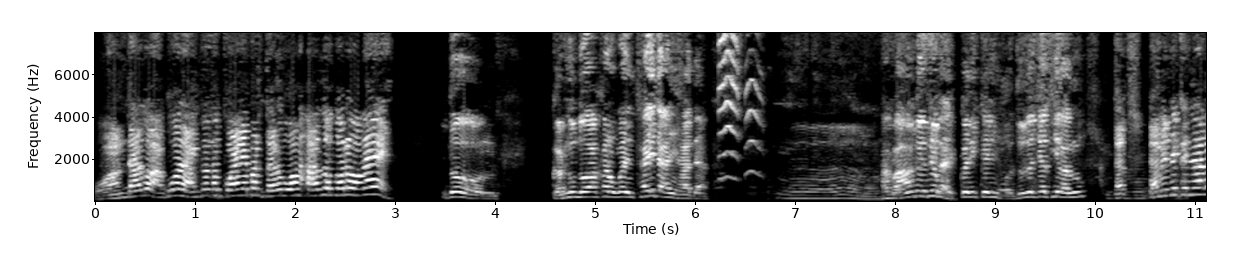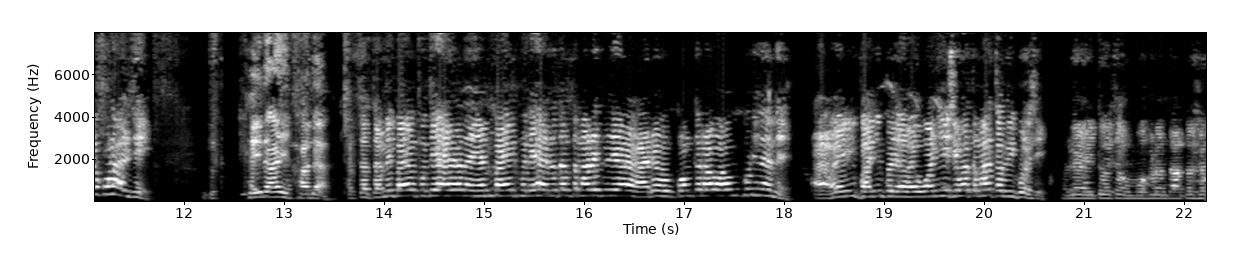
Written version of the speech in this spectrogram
હોન્ડા તો આખો રાખતો તો કોઈ પણ તરત ઓન હાથો કરો હવે. તો ઘરનું દવાખાનું કરીને થઈ જાય હાદા બધું કરી કરી તો જ્યાંથી તમે કોણ હાલ છે થઈ રહ્યા હાદા તો તમે બાઈકમાં આવ્યા હતા એમ બાઈકમાં આવ્યા હતા તમારે અરે કોમ કરાવવા આવું પડી ને હવે એ ભાજી પડે હવે વાણી સેવા તમારે કરવી પડશે. એટલે એ તો છો મોહણ દાતો છો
